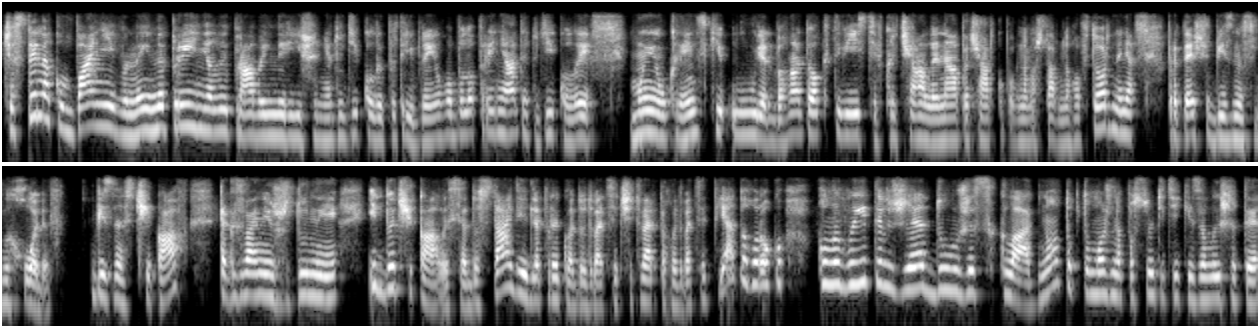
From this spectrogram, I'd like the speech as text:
Частина компаній вони не прийняли правильне рішення тоді, коли потрібно його було прийняти. Тоді, коли ми, український уряд, багато активістів кричали на початку повномасштабного вторгнення про те, що бізнес виходив. Бізнес чекав так звані ждуни і дочекалися до стадії, для прикладу, 24-25 року, коли вийти вже дуже складно. Тобто можна по суті тільки залишити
